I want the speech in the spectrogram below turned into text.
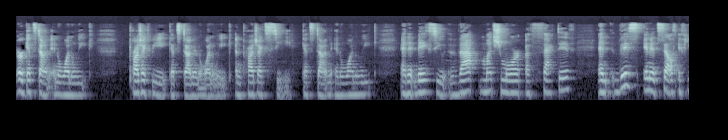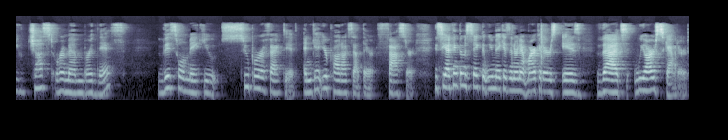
or gets done in one week. Project B gets done in one week, and Project C gets done in one week. And it makes you that much more effective and this in itself, if you just remember this, this will make you super effective and get your products out there faster. You see, I think the mistake that we make as internet marketers is that we are scattered.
